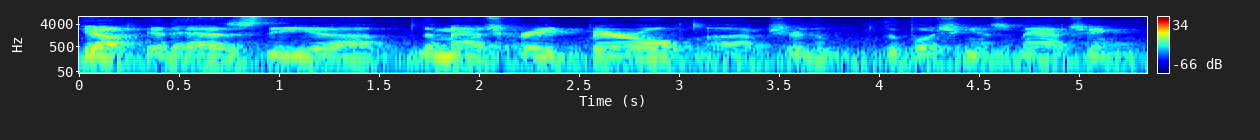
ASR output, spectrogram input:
Yeah, it has the uh, the match grade barrel. Uh, I'm sure the, the bushing is matching.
